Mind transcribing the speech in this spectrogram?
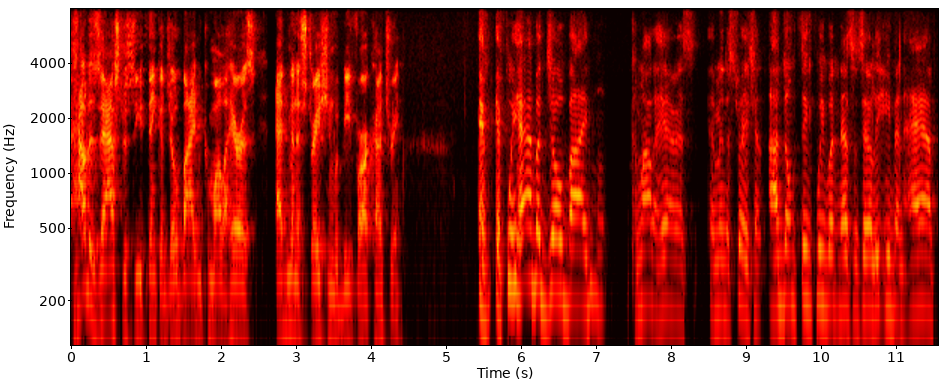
how disastrous do you think a Joe Biden Kamala Harris administration would be for our country? If if we have a Joe Biden Kamala Harris administration, I don't think we would necessarily even have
